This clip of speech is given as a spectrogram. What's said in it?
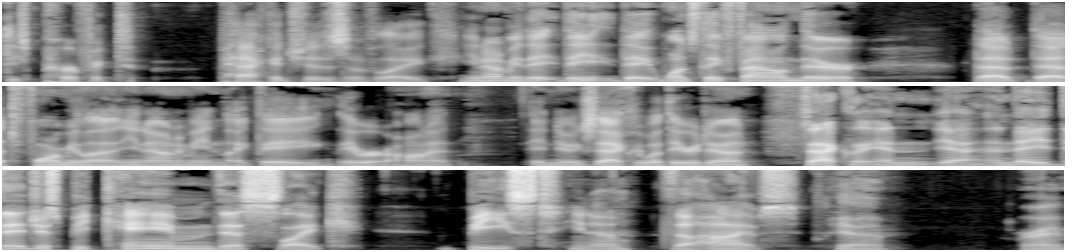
these perfect packages of like, you know, what I mean, they they they once they found their that that formula, you know what I mean? Like they they were on it. They knew exactly what they were doing. exactly. And yeah, and they they just became this like beast, you know, the Hives. Yeah. Right.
